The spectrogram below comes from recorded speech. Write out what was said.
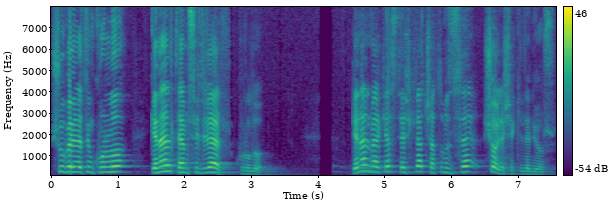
Şube Yönetim Kurulu, Genel Temsilciler Kurulu. Genel merkez teşkilat çatımız ise şöyle şekilleniyor.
